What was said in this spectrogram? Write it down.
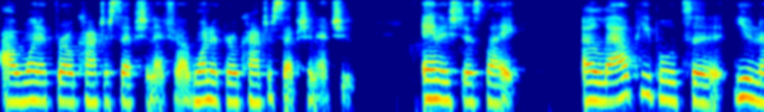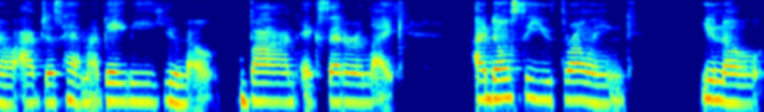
I want to throw contraception at you. I want to throw contraception at you. And it's just like, allow people to, you know, I've just had my baby, you know, bond, etc. Like, I don't see you throwing, you know,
